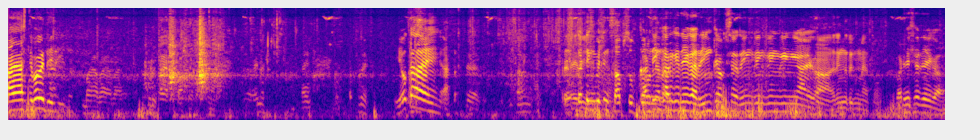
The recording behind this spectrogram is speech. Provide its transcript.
पाय असते बघा ते बाय बाय बाय। पाय पुढे यो काय? आता कटिंग बिटिंग साफ़ सुफ करून कटिंग. करके देगा रिंग कब से रिंग रिंग रिंग रिंग ही आएगा। हाँ रिंग रिंग में तो। बड़े से देगा। है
